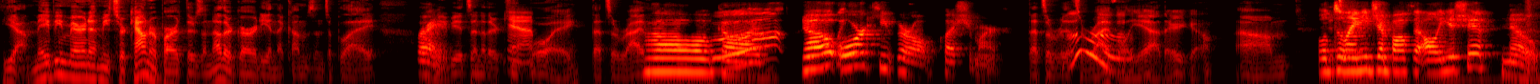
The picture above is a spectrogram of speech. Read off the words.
Yeah, maybe Marinette meets her counterpart. There's another guardian that comes into play. Or Right. maybe it's another cute Yeah. boy that's a rival. Oh god. No, or cute girl? Question mark. That's a that's a rival. Yeah, there you go. Um, Will It's a- Delaney jump off the Alya ship? No,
